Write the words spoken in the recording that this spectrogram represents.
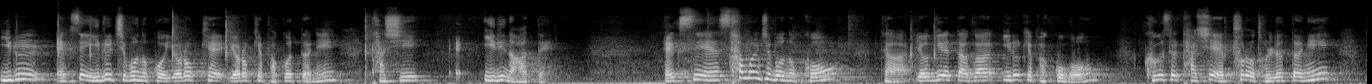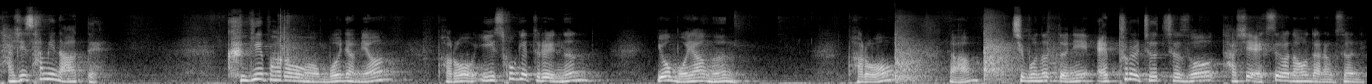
1을 x에 1을 집어넣고 이렇게 이렇게 바꿨더니 다시 1이 나왔대. X에 3을 집어넣고 자 여기에다가 이렇게 바꾸고 그것을 다시 f로 돌렸더니 다시 3이 나왔대. 그게 바로 뭐냐면 바로 이 속에 들어있는 이 모양은 바로 자, 집어넣었더니 f를 젖혀서 다시 x가 나온다는 것은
